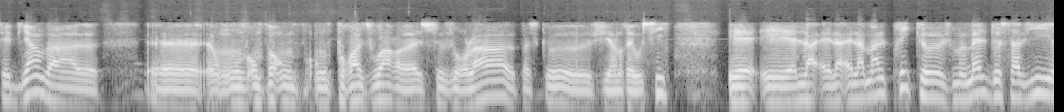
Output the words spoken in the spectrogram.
c'est bien ben euh, euh, on, on, on, on pourra se voir euh, ce jour-là euh, parce que euh, je viendrai aussi et, et elle, a, elle, a, elle a mal pris que je me mêle de sa vie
